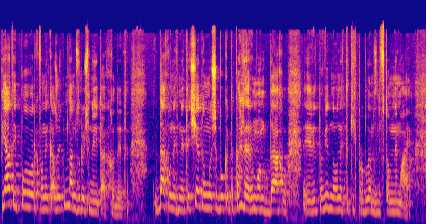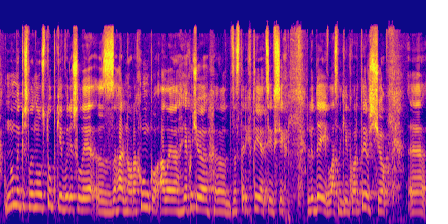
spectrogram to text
п'ятий поверх, вони кажуть, нам зручно і так ходити. Дах у них не тече, тому що був капітальний ремонт даху. І, відповідно, у них таких проблем з ліфтом немає. Ну, ми пішли на уступки, вирішили з загального рахунку, але я хочу застерігти застерегти цих всіх людей, власників квартир, що е,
